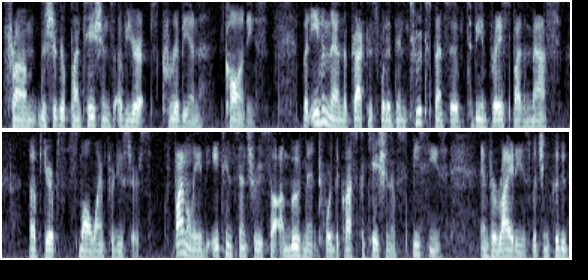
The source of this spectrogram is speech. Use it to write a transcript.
from the sugar plantations of Europe's Caribbean colonies. But even then, the practice would have been too expensive to be embraced by the mass of Europe's small wine producers. Finally, the 18th century saw a movement toward the classification of species and varieties, which included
